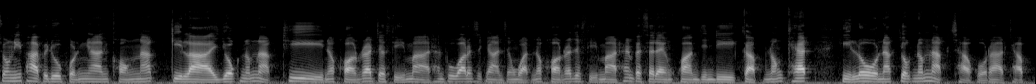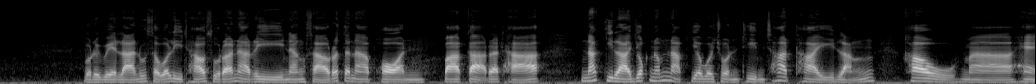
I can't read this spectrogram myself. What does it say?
ช่วงนี้พาไปดูผลงานของนักกีฬายกน้ำหนักที่นครราชสีมา ท่านผู้ว่าราชการจังหวัดนครราชสีมา ท่านไปแสดงความยินดีกับน้องแคทฮีโร่นักยกน้ำหนักชาวโคราชครับ บริเวณลานอนุสาวรีย์เท้าสุรนารี นางสาวรัตนาพร ปาการถา นักกีฬายกน้ำหนักเยาวชนทีมชาติไทยหลังเข้ามาแห่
